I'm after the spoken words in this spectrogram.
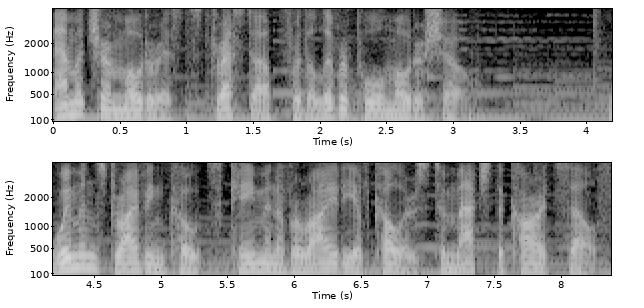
Amateur motorists dressed up for the Liverpool Motor Show. Women's driving coats came in a variety of colors to match the car itself,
